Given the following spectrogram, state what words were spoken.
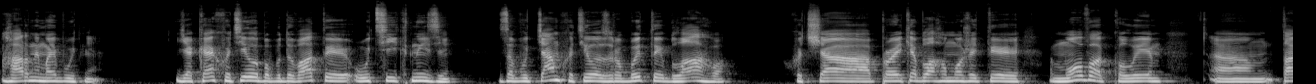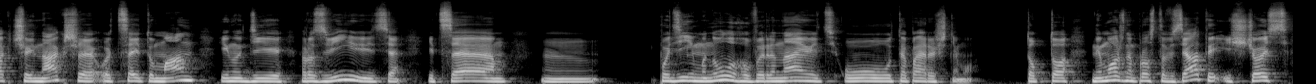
гарне майбутнє, яке хотіли побудувати у цій книзі. Забуттям хотіли зробити благо. Хоча про яке благо може йти мова, коли ем, так чи інакше оцей туман іноді розвіюється, і це події минулого виринають у теперішньому. Тобто не можна просто взяти і щось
